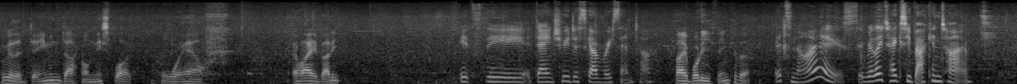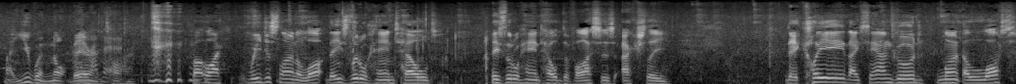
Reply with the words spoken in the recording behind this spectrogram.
Look at the demon duck on this bloke. Wow. How are you, buddy? It's the Daintree Discovery Centre. Babe, what do you think of it? It's nice. It really takes you back in time. Mate, you were not there in time. but like, we just learn a lot. These little handheld, these little handheld devices actually, they're clear, they sound good. Learnt a lot,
